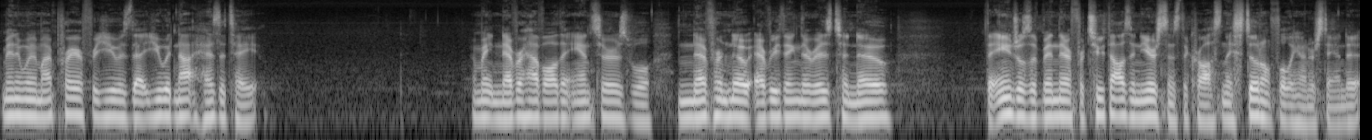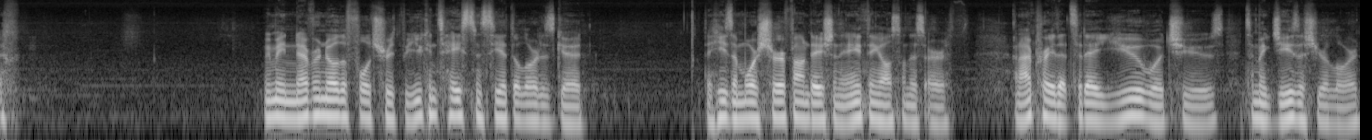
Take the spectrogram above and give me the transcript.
Men and women, my prayer for you is that you would not hesitate. We may never have all the answers, we'll never know everything there is to know. The angels have been there for 2,000 years since the cross, and they still don't fully understand it. We may never know the full truth, but you can taste and see that the Lord is good, that He's a more sure foundation than anything else on this earth. And I pray that today you would choose to make Jesus your Lord.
